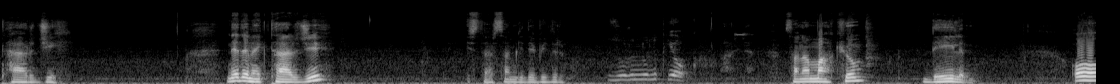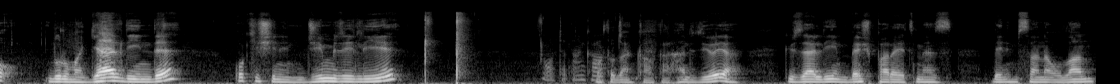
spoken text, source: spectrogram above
tercih. Ne demek tercih? İstersem gidebilirim. Zorunluluk yok. Sana mahkum değilim. O duruma geldiğinde o kişinin cimriliği Ortadan kalkacak. ortadan kalkar. Hani diyor ya güzelliğim beş para etmez benim sana olan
